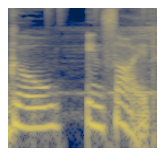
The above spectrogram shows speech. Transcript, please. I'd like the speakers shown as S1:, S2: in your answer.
S1: Go inside.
